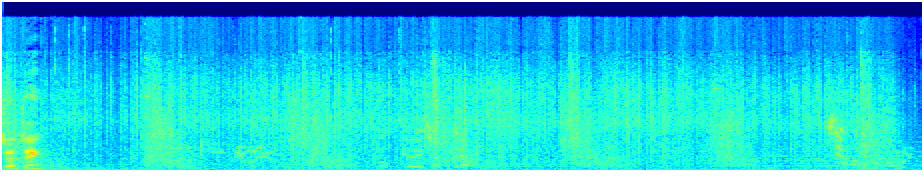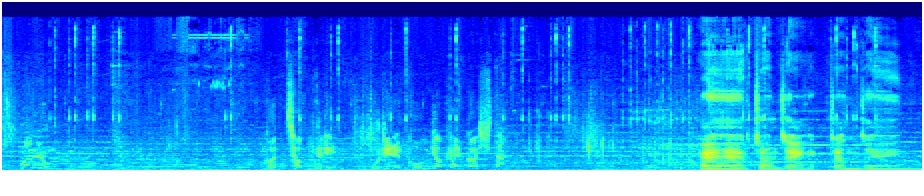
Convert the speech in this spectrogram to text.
전쟁 목표에 접근합니다. 상황은 완료. 곧 적들이 우리를 공격할 것이다. 핵 전쟁 핵 전쟁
